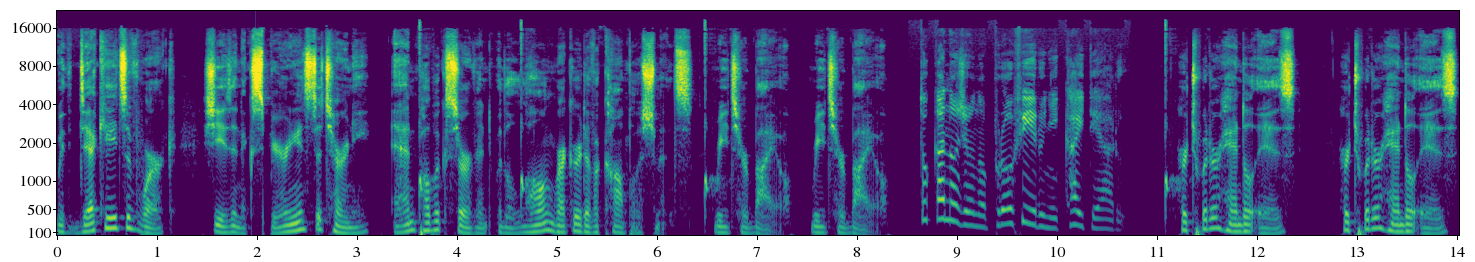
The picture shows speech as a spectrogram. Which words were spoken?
With decades of work, she is an experienced attorney and public servant with a long record of accomplishments. Reads her bio. Reads her bio. と彼女のプロフィールに書いてある。Her Twitter handle is her Twitter handle is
